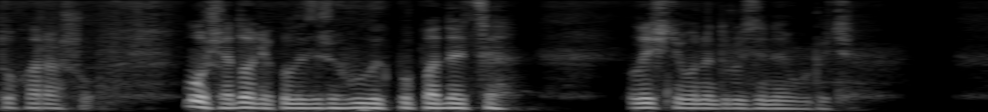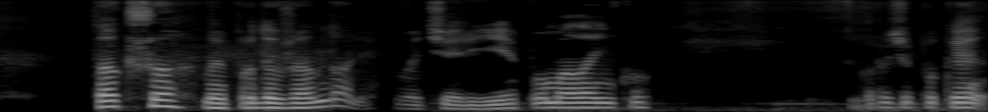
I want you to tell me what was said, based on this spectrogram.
то хорошо. Може, ще долі, коли Жигулик попадеться, лишні вони, друзі, не будуть. Так що ми продовжуємо далі. Вечеріє помаленьку. Коротше, поки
